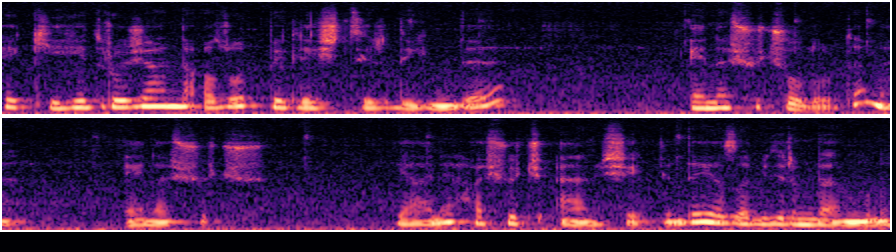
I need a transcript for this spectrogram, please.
peki hidrojenle azot birleştirdiğinde NH3 olur değil mi? NH3. Yani H3N şeklinde yazabilirim ben bunu.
